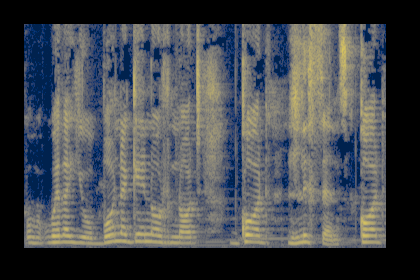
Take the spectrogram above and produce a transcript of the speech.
whether you're born again or not, God listens. God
